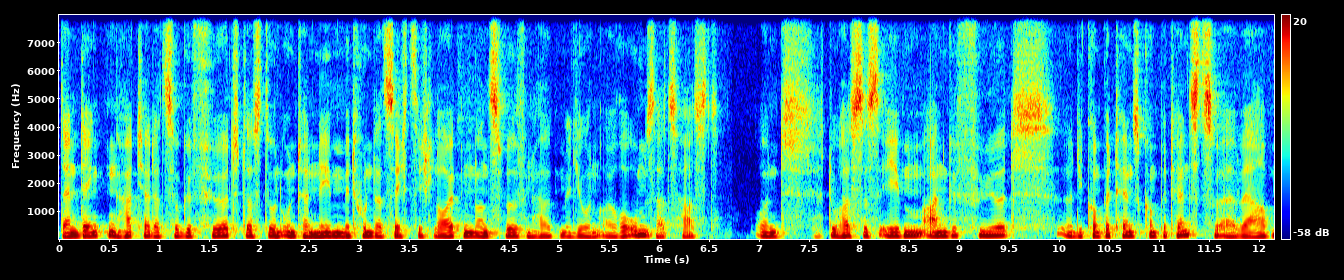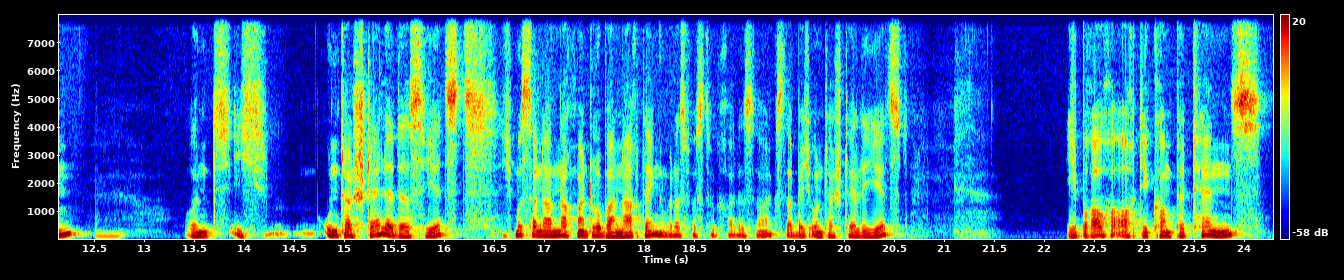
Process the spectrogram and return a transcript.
Dein Denken hat ja dazu geführt, dass du ein Unternehmen mit 160 Leuten und 12,5 Millionen Euro Umsatz hast. Und du hast es eben angeführt, äh, die Kompetenz, Kompetenz zu erwerben. Und ich unterstelle das jetzt, ich muss dann nochmal drüber nachdenken über das, was du gerade sagst, aber ich unterstelle jetzt, ich brauche auch die Kompetenz,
